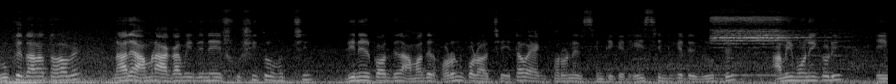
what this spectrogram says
রুখে দাঁড়াতে হবে। নাহলে আমরা আগামী দিনে শোষিত হচ্ছি। দিনের পর দিন আমাদের হরণ করা হচ্ছে। এটাও এক ধরনের সিন্ডিকেট এই সিন্ডিকেটের বিরুদ্ধে আমি মনে করি এই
